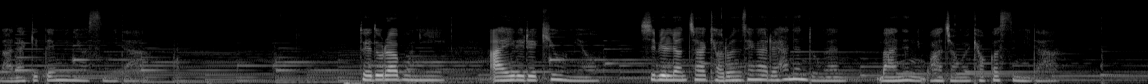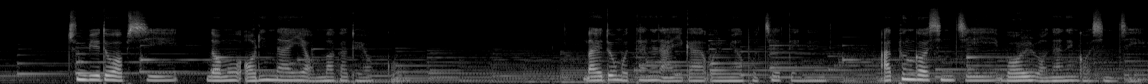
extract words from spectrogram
많았기 때문이었습니다. 되돌아보니 아이들을 키우며 11년 차 결혼 생활을 하는 동안 많은 과정을 겪었습니다. 준비도 없이 너무 어린 나이에 엄마가 되었고, 말도 못하는 아이가 울며 보챌 때는 아픈 것인지 뭘 원하는 것인지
